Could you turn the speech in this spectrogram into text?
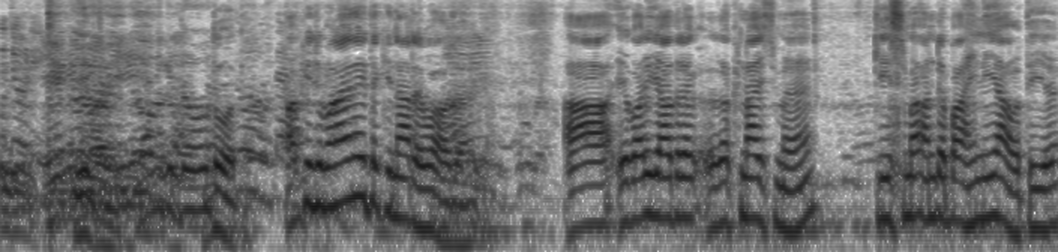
जोड़ी। यानी कि दो। आपकी जो बनाए नहीं थे किनारे वह हो जाएगा आ एक बार याद रख, रखना इसमें। कि इसमें अंड वाहिनियाँ होती है।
